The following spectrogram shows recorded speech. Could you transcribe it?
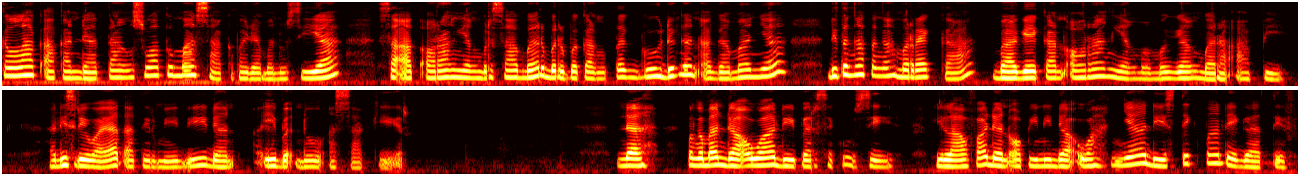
"Kelak akan datang suatu masa kepada manusia saat orang yang bersabar berpegang teguh dengan agamanya di tengah-tengah mereka bagaikan orang yang memegang bara api. Hadis riwayat At-Tirmidzi dan Ibnu As-Sakir. Nah, pengemban dakwah dipersekusi. Hilafah dan opini dakwahnya di stigma negatif.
